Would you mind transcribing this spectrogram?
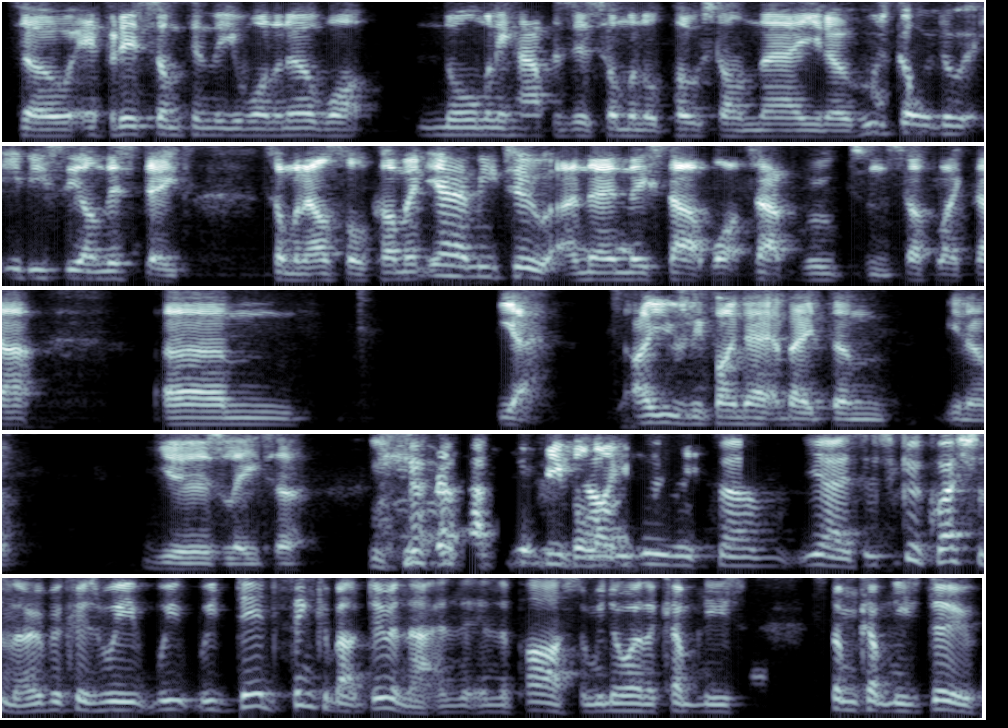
So if it is something that you want to know, what normally happens is someone will post on there, you know, who's going to EBC on this date. Someone else will comment, yeah, me too, and then they start WhatsApp groups and stuff like that. Um, yeah, I usually find out about them, you know, years later. People No, like um, yeah, it's, it's a good question though because we, we we did think about doing that in the, in the past, and we know other companies, some companies do.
